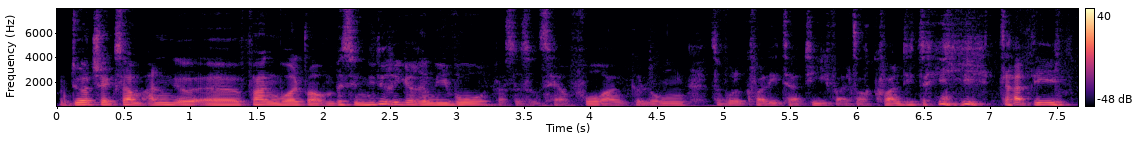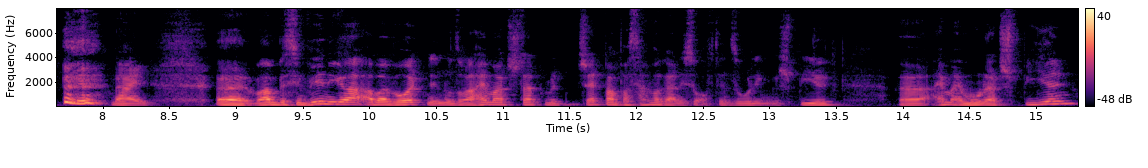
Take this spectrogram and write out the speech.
Und Dirtchecks haben angefangen, wollten wir auf ein bisschen niedrigeren Niveau. Das ist uns hervorragend gelungen, sowohl qualitativ als auch quantitativ. Nein, äh, war ein bisschen weniger, aber wir wollten in unserer Heimatstadt mit Jetbumpers haben wir gar nicht so oft in Solingen gespielt. Äh, einmal im Monat spielen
